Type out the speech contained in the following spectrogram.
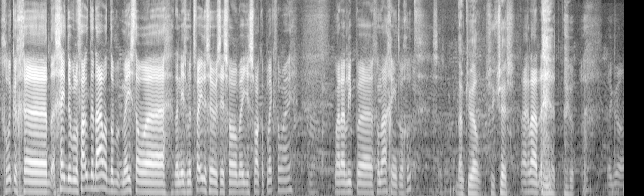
gelukkig eh, geen dubbele fout daarna. Want dan, meestal eh, dan is mijn tweede service is wel een beetje een zwakke plek voor mij. Maar hij liep, eh, vandaag ging het wel goed. Dankjewel, succes. graag gedaan. Dankjewel.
